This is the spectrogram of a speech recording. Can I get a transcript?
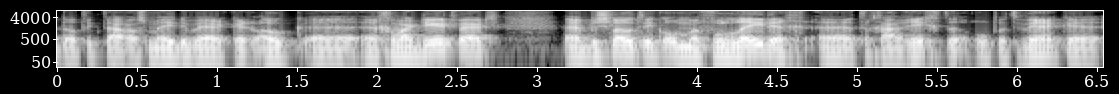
dat ik daar als medewerker ook gewaardeerd werd, besloot ik om me volledig te gaan richten op het werken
